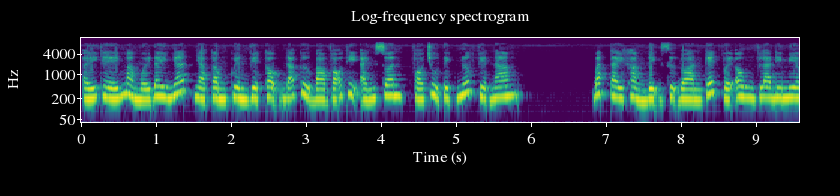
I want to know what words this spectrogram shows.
Ấy thế mà mới đây nhất nhà cầm quyền Việt Cộng đã cử bà Võ Thị Ánh Xuân, Phó Chủ tịch nước Việt Nam bắt tay khẳng định sự đoàn kết với ông Vladimir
